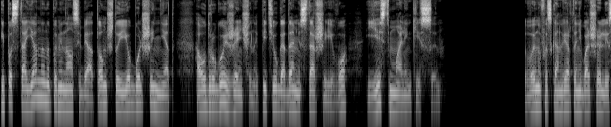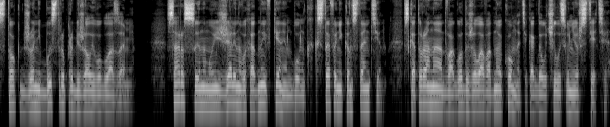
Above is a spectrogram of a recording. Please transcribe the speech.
и постоянно напоминал себе о том, что ее больше нет, а у другой женщины, пятью годами старше его, есть маленький сын. Вынув из конверта небольшой листок, Джонни быстро пробежал его глазами. Сара с сыном уезжали на выходные в Кенненбунг к Стефани Константин, с которой она два года жила в одной комнате, когда училась в университете.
